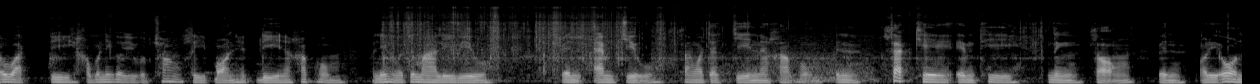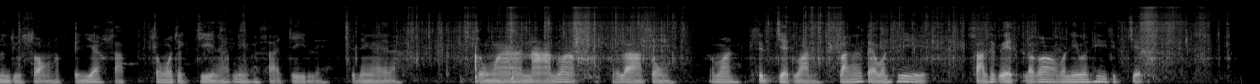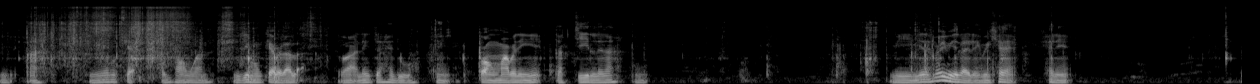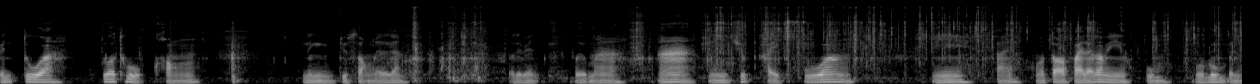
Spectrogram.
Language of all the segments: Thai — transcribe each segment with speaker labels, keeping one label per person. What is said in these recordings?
Speaker 1: สวัสดีครับวันนี้ก็อยู่กับช่อง4ปอนเฮดดีนะครับผม วันนี้ผมก็จะมารีวิว เป็นแอมจิ๋วสั่งมาจากจีนนะครับผมเป็น ZKMT 1 2 เป็น Audio 1.2 ครับเป็นแยกซับส่งมาจากจีนนะครับ นี่ภาษาจีนเลยเป็นยังไงล่ะ ส่งมานานมาก เวลาส่งประมาณ 17 วัน สั่งตั้งแต่วันที่ 31 แล้วก็วันนี้วันที่ 17 นี่อะทีนี้ก็มแกะพร้อมๆกันจริงๆผมแกะไปแล้วล่ะ ว่าอันนี้จะให้ดูกล่องมาเป็นอย่างนี้จากจีนเลยนะ มีอย่างนี้ไม่มีอะไรเลยมีแค่ แค่นี้ เป็นตัวตัวถูกของ1.2เลยแล้วกัน ก็จะเป็นเปิดมาอ่ามีชุดไขควง มีสายหัวต่อไฟแล้วก็มีปุ่มโวลูมเป็น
